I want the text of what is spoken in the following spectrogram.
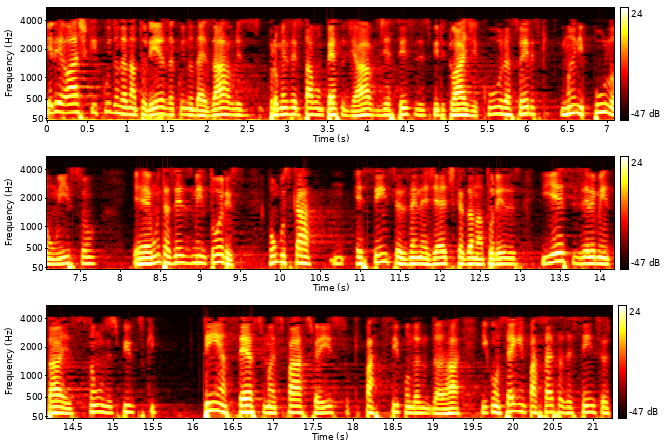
Ele, eu acho que cuidam da natureza, cuidam das árvores, pelo menos eles estavam perto de árvores, de essências espirituais de cura, são eles que manipulam isso. É, muitas vezes mentores vão buscar essências energéticas da natureza e esses elementais são os espíritos que têm acesso mais fácil a isso, que participam da, da, e conseguem passar essas essências.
